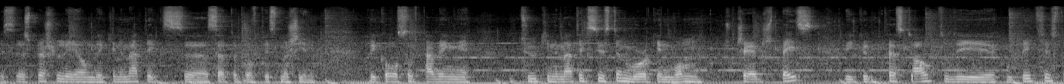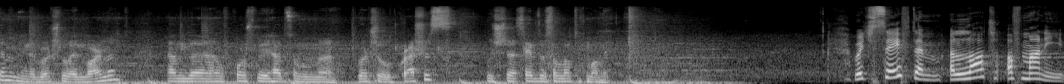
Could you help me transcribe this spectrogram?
is especially on the kinematics uh, setup of this machine. Because of having two kinematic systems work in one shared space we could test out the complete system in a virtual environment. And uh, of course we had some uh, virtual crashes which uh, saved us a lot of money. Which saved them a lot of money.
